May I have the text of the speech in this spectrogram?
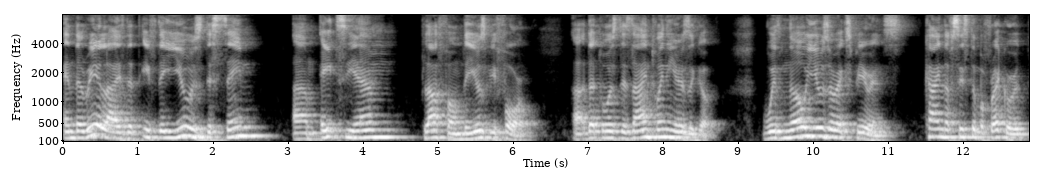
And they realized that if they use the same um, HCM platform they used before, uh, that was designed 20 years ago, with no user experience, kind of system of record,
